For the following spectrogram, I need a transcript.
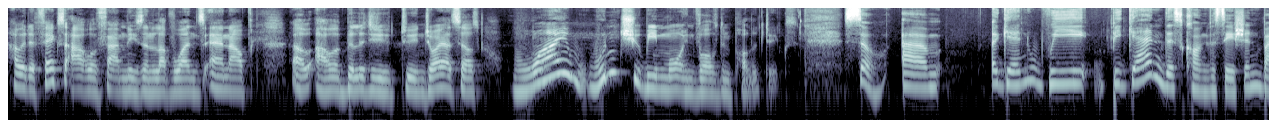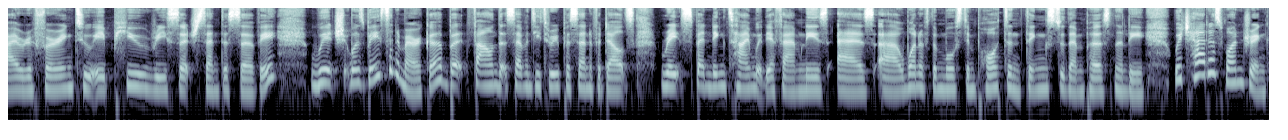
how it affects our families and loved ones and our our, our ability to, to, enjoy ourselves why wouldn't you be more involved in politics? So um, Again, we began this conversation by referring to a Pew Research Center survey, which was based in America, but found that 73% of adults rate spending time with their families as uh, one of the most important things to them personally, which had us wondering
